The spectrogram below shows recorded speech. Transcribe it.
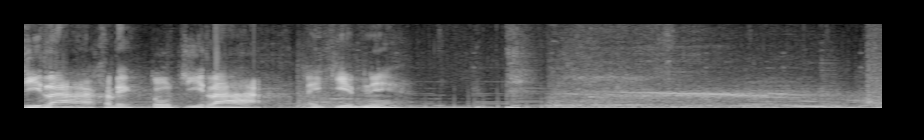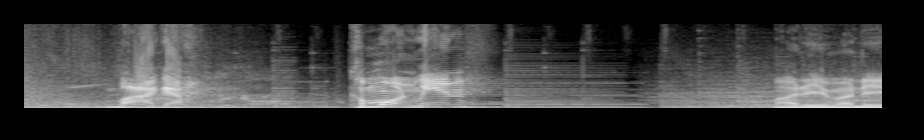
จิล่าเขาเรียกโตจิล่าในเกมนี้บากะขมอนแมนมาดิ มาดิ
